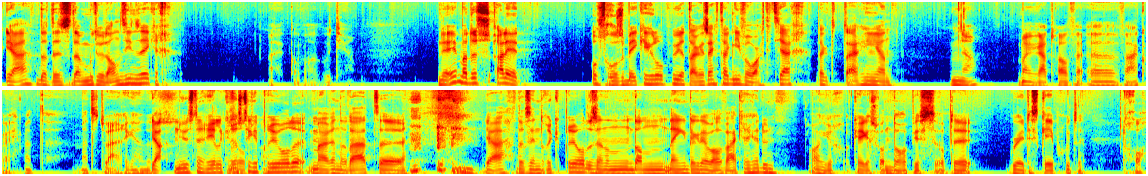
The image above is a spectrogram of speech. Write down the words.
ja, dat, is, dat moeten we dan zien, zeker. Maar dat komt wel goed, ja. Nee, maar dus, allee, Oost-Rozenbeke gelopen. Wie had dat gezegd? Dat ik niet verwacht dit jaar dat ik tot daar ging gaan. Ja, maar je gaat wel eh, vaak weg met, eh, met het werken. Dus Ja, nu is het een redelijk rustige periode, maar inderdaad, eh, ja, er zijn drukke periodes en dan, dan denk ik dat ik dat wel vaker ga doen. Oh, hier, kijk eens wat dorpjes op de Great Escape route. Goh,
